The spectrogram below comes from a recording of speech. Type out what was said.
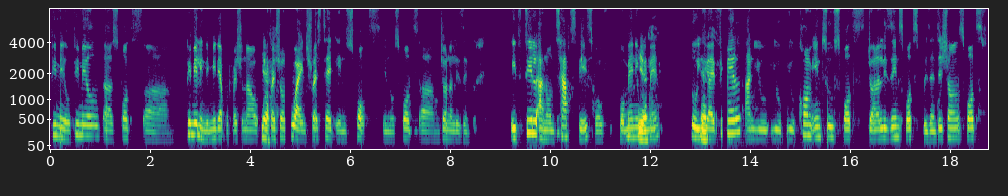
female, female uh, sports uh, female in the media professional yes. profession who are interested in sports, you know, sports um, journalism. It's still an untapped space for for many yes. women. So if yes. you're a female and you you you come into sports journalism, sports presentation, sports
